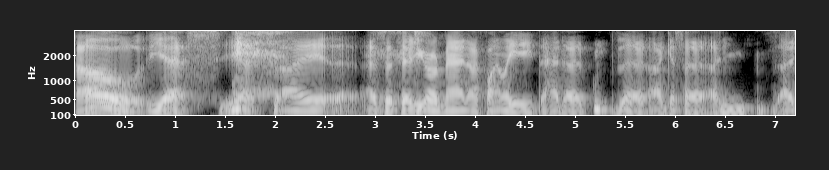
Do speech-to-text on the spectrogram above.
Oh yes, yes. I, uh, as a thirty-year-old man, I finally had a, the, I guess a, a, a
